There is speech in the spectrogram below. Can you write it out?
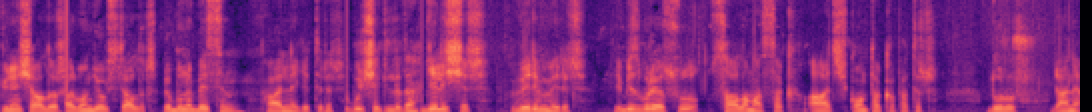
güneşi alır, karbondioksit alır ve bunu besin haline getirir. Bu şekilde de gelişir, verim verir. E, biz buraya su sağlamazsak ağaç kontak kapatır, durur. Yani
